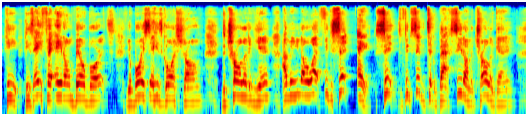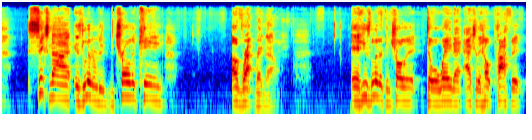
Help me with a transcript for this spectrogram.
he he's eight for eight on billboards. Your boy said he's going strong. The troll of the year. I mean, you know what? Fifty Cent. Hey, sit. Fifty Cent took a back seat on the trolling game. Six nine is literally the trolling king of rap right now, and he's literally controlling it to a way that actually help profit.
